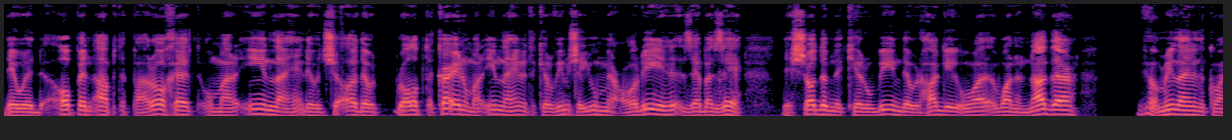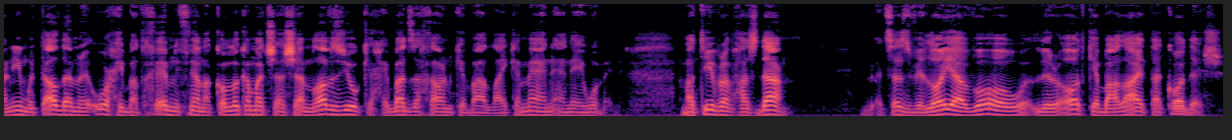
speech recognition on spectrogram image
they would open up the parochet umarin lahen they would show, they would roll up the curtain umarin lahen et keruvim shayu me'orin zebazeh they showed them the kerubim they would hug one another ואומרים להם לכהנים, ותל them, ראו חיבתכם לפני המקום, look how much Hashem loves you, כחיבת זכר ונקבה, like a man and a woman. מטיב רב חסדה, it says, V'lo yavo lirot kebala et kodesh.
